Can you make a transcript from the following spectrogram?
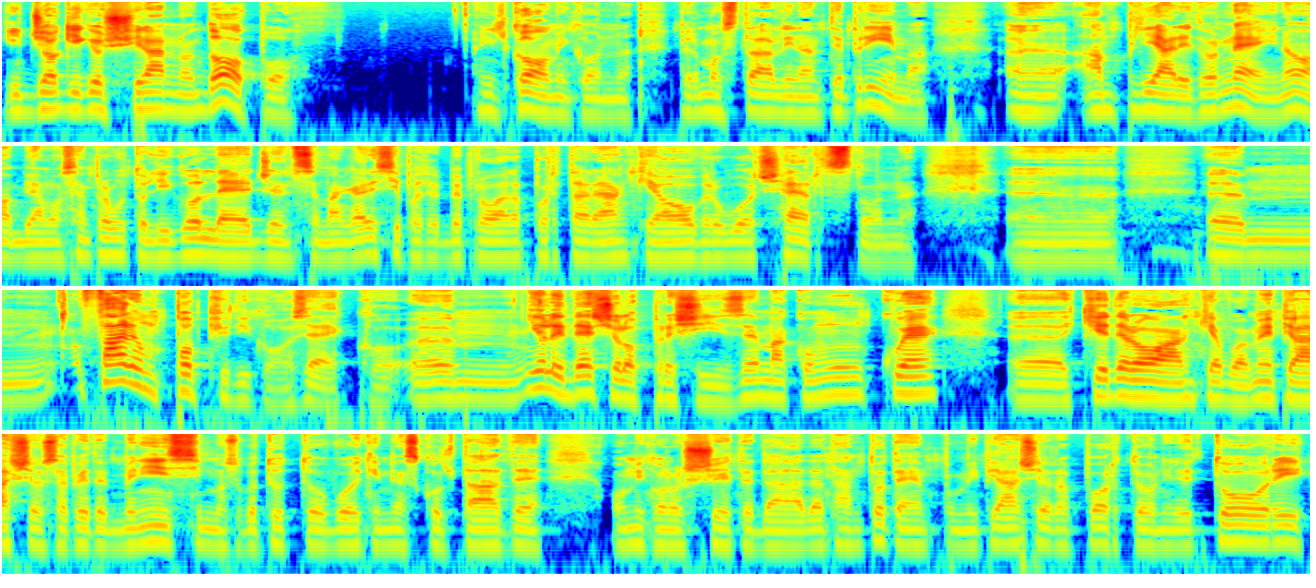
i giochi che usciranno dopo il Comic Con per mostrarli in anteprima, eh, ampliare i tornei, no? abbiamo sempre avuto League of Legends, magari si potrebbe provare a portare anche a Overwatch Hearthstone. Eh, um, fare un po' più di cose, ecco. Um, io le idee ce l'ho precise, ma comunque uh, chiederò anche a voi. A me piace, lo sapete benissimo, soprattutto voi che mi ascoltate o mi conoscete da, da tanto tempo, mi piace il rapporto con i lettori,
